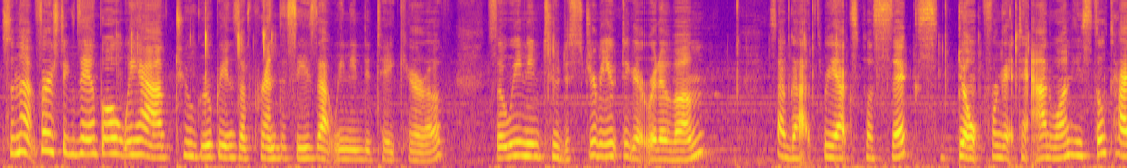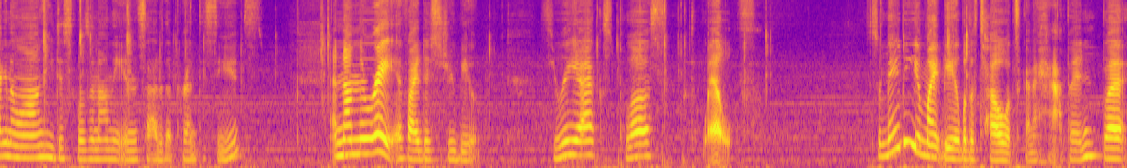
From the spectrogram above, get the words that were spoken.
So in that first example, we have two groupings of parentheses that we need to take care of. So we need to distribute to get rid of them. So I've got 3x plus 6. Don't forget to add 1. He's still tagging along, he just wasn't on the inside of the parentheses. And on the right, if I distribute, 3x plus 12. So maybe you might be able to tell what's going to happen, but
